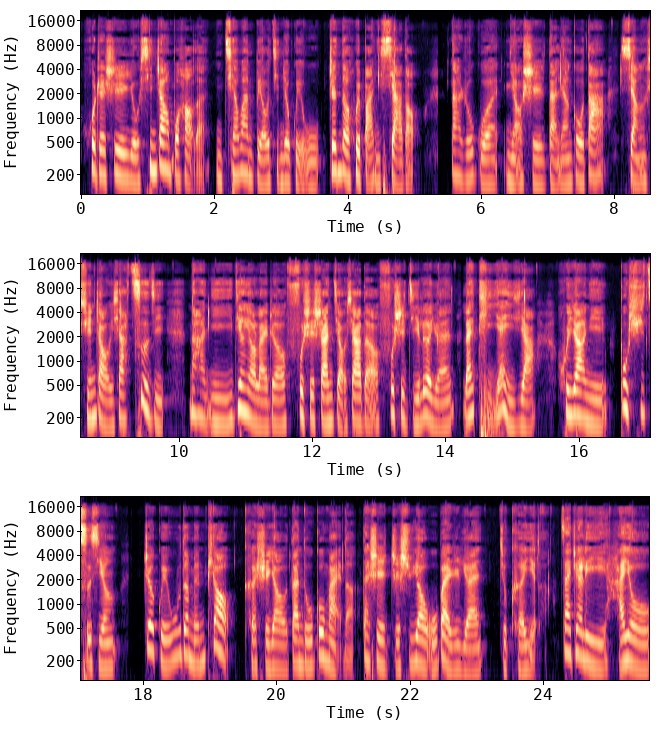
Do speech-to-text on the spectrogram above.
或者是有心脏不好的，你千万不要进这鬼屋，真的会把你吓到。那如果你要是胆量够大，想寻找一下刺激，那你一定要来这富士山脚下的富士极乐园来体验一下，会让你不虚此行。这鬼屋的门票可是要单独购买的，但是只需要五百日元就可以了。在这里还有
